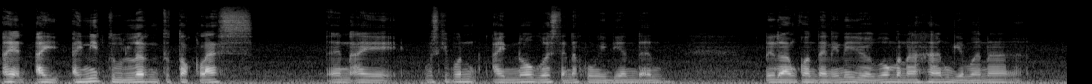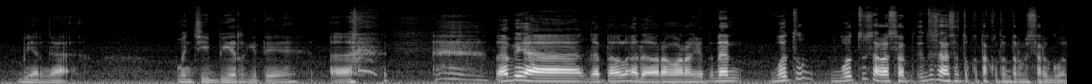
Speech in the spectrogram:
I I I need to learn to talk less. And I meskipun I know gue stand up comedian dan di dalam konten ini juga gue menahan gimana biar nggak mencibir gitu ya. Eh, tapi ya nggak tau lah ada orang-orang itu. Dan gue tuh gue tuh salah satu itu salah satu ketakutan terbesar gue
